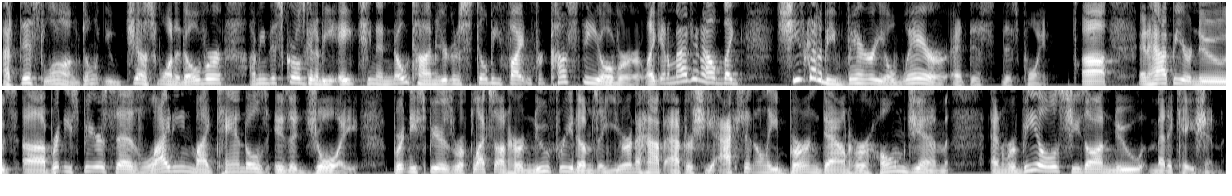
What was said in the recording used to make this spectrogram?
at this long, don't you just want it over? I mean, this girl's going to be 18 in no time, and you're going to still be fighting for custody over her. Like, and imagine how, like, she's got to be very aware at this this point. Uh, and happier news, uh, Britney Spears says, Lighting my candles is a joy. Britney Spears reflects on her new freedoms a year and a half after she accidentally burned down her home gym and reveals she's on new medication.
